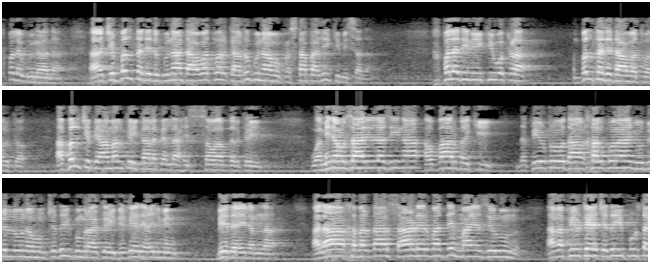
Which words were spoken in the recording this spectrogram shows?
خپل ګناه ده چې بل ته د ګناه دعوت ورکاغه ګناه وکړه ستا پاغي کې میسه ده خپل د نیکی وکړه بل ته د دعوت ورکا ابل چې په عمل کوي تعالی په الله هیڅ ثواب درکړي ومن اوزار الذين او بار بکی د پیټو دا خلقنا یذلونهم چې دوی گمراه کوي بغیر علم به د علم نه الا خبردار ساړر بده ما یزرون هغه پیټه چې دی پورته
